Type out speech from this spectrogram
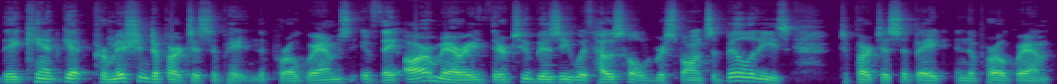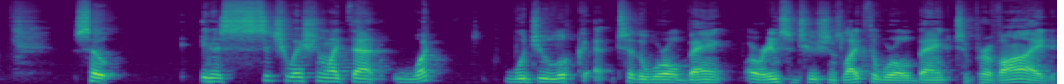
they can't get permission to participate in the programs if they are married they're too busy with household responsibilities to participate in the program so in a situation like that what would you look to the World Bank or institutions like the World Bank to provide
